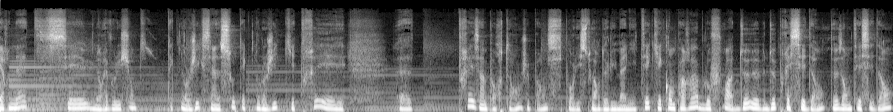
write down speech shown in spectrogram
Internet, c'est une révolution technologique, c'est un saut technologique qui est très, euh, très important, je pense, pour l'histoire de l'humanité, qui est comparable au fond à deux, deux précédents, deux antécédents,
